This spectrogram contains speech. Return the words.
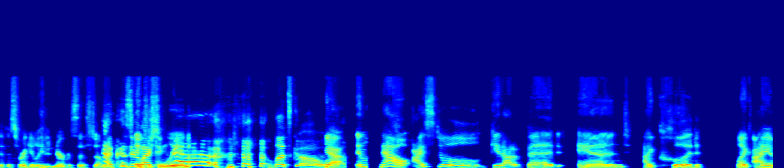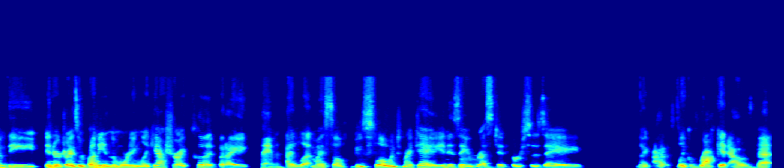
of the dysregulated nervous system. yeah, because you're like, Interestingly yeah, let's go. yeah and now i still get out of bed and i could like i am the energizer bunny in the morning like yeah sure i could but i Same. i let myself be slow into my day it is a Mhm. rested versus a like I, like rocket out of bed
